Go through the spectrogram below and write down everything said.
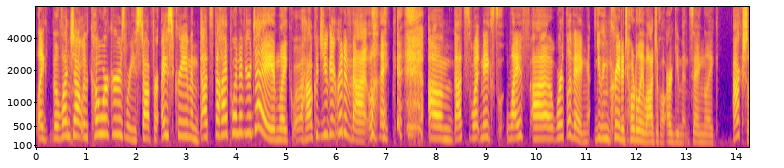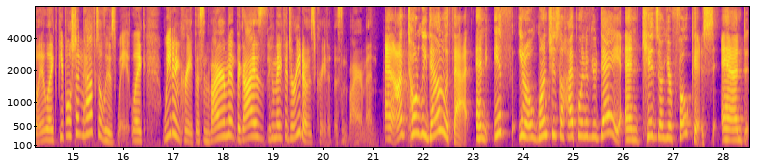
like the lunch out with coworkers where you stop for ice cream and that's the high point of your day and like how could you get rid of that? Like um, that's what makes life uh, worth living. You can create a totally logical argument saying like actually like people shouldn't have to lose weight like we didn't create this environment the guys who make the doritos created this environment and i'm totally down with that and if you know lunch is the high point of your day and kids are your focus and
